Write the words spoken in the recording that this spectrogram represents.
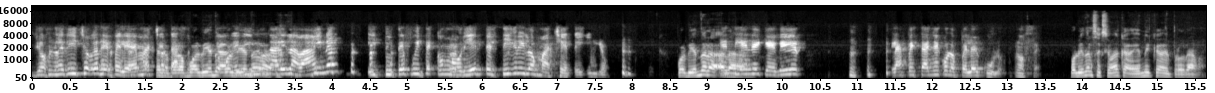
Yo no he dicho que de pelea de machetazo. pero volviendo- Yo de volviendo a- en la vaina y tú te fuiste con Oriente, el tigre y los machetes. Y yo, Volviendo a la, a ¿qué la- tiene que ver las pestañas con los pelos del culo? No sé. volviendo a la sección académica del programa.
